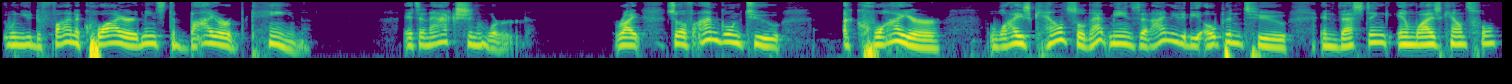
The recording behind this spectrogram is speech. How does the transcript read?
when you define acquire, it means to buy or obtain. It's an action word, right? So if I'm going to acquire wise counsel, that means that I need to be open to investing in wise counsel.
